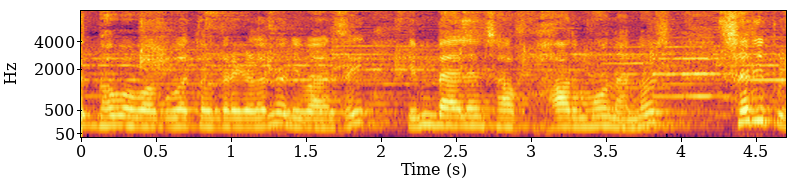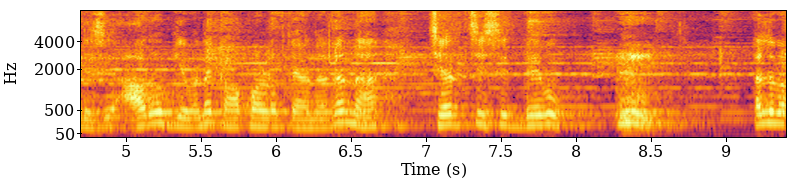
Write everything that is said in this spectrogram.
ಉದ್ಭವವಾಗುವ ತೊಂದರೆಗಳನ್ನು ನಿವಾರಿಸಿ ಇಂಬ್ಯಾಲೆನ್ಸ್ ಆಫ್ ಹಾರ್ಮೋನ್ ಅನ್ನು ಸರಿಪಡಿಸಿ ಆರೋಗ್ಯವನ್ನು ಕಾಪಾಡುತ್ತೆ ಅನ್ನೋದನ್ನು ಚರ್ಚಿಸಿದ್ದೆವು. ಅಲ್ವಾ?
